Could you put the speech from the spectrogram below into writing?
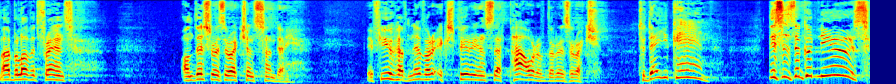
My beloved friends, on this Resurrection Sunday, if you have never experienced that power of the resurrection, today you can. This is the good news.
